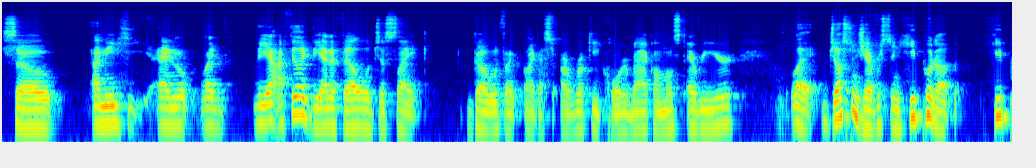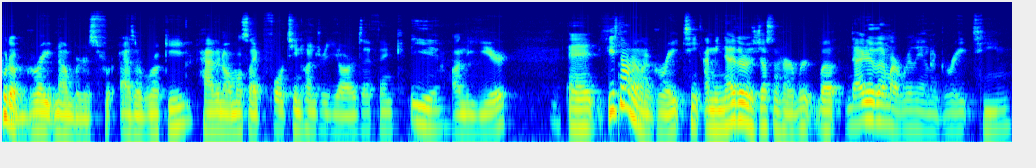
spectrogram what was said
so I mean, he and like the I feel like the NFL will just like go with like like a, a rookie quarterback almost every year. Like Justin Jefferson, he put up he put up great numbers for, as a rookie, having almost like fourteen hundred yards, I think yeah. on the year. And he's not on a great team. I mean, neither is Justin Herbert, but neither of them are really on a great team.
